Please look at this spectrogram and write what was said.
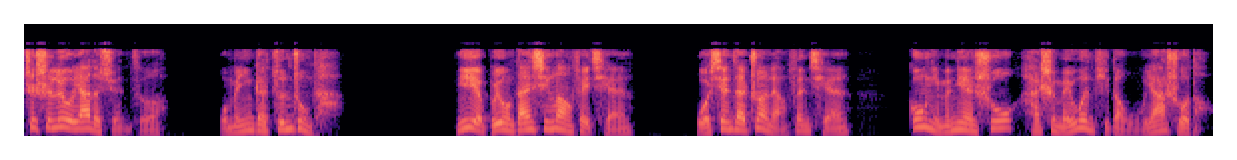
这是六丫的选择，我们应该尊重他。你也不用担心浪费钱，我现在赚两份钱，供你们念书还是没问题的。”五丫说道。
